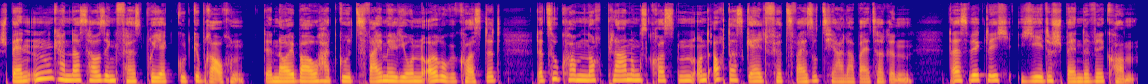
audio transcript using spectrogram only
Spenden kann das Housing First Projekt gut gebrauchen. Der Neubau hat gut zwei Millionen Euro gekostet. Dazu kommen noch Planungskosten und auch das Geld für zwei Sozialarbeiterinnen. Da ist wirklich jede Spende willkommen.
